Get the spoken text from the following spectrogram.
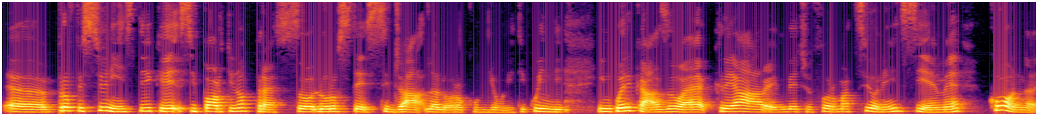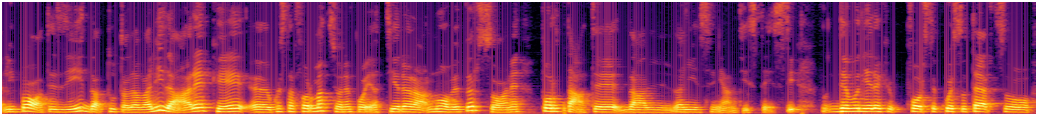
eh, professionisti che si portino appresso loro stessi già la loro community. Quindi in quel caso è creare invece formazione insieme con l'ipotesi da, tutta da validare che eh, questa formazione poi attirerà nuove persone portate dal, dagli insegnanti stessi. Devo dire che forse questo terzo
